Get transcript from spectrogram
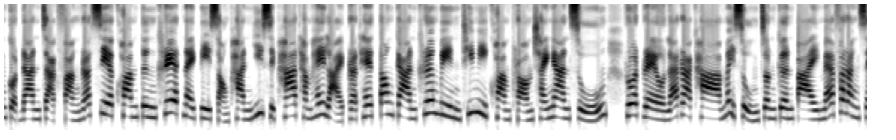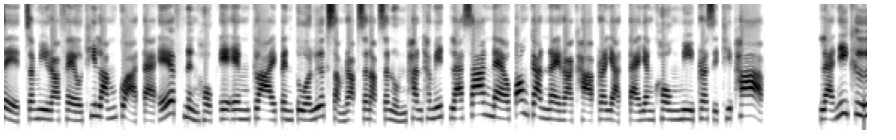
งกดดันจากฝั่งรัสเซียความตึงเครียดในปี 2025 ทำให้หลายประเทศต้องการเครื่องบินที่มีความพร้อมใช้งานสูง รวดเร็วและราคาไม่สูงจนเกินไป แม้ฝรั่งเศสจะมีราเฟลที่ล้ำกว่าแต่ F16AM กลายเป็นตัวเลือกสำหรับสนับสนุนพันธมิตร และสร้างแนวป้องกันในราคาประหยัดแต่ยังคงมีประสิทธิภาพ และนี่คือ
